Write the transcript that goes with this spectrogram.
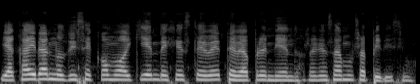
Yajaira nos dice cómo aquí en DGS TV te ve aprendiendo. Regresamos rapidísimo.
